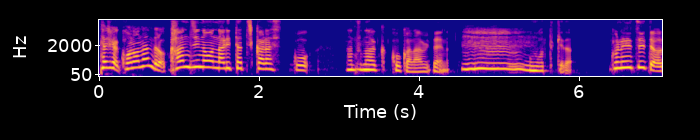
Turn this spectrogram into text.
確かにこのなんだろう漢字の成り立ちからしこうなんとなくこうかなみたいな。思ったけど、これについては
